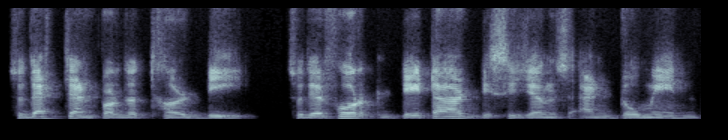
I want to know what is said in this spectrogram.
So that stands for the third D. So therefore, data, decisions, and domain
